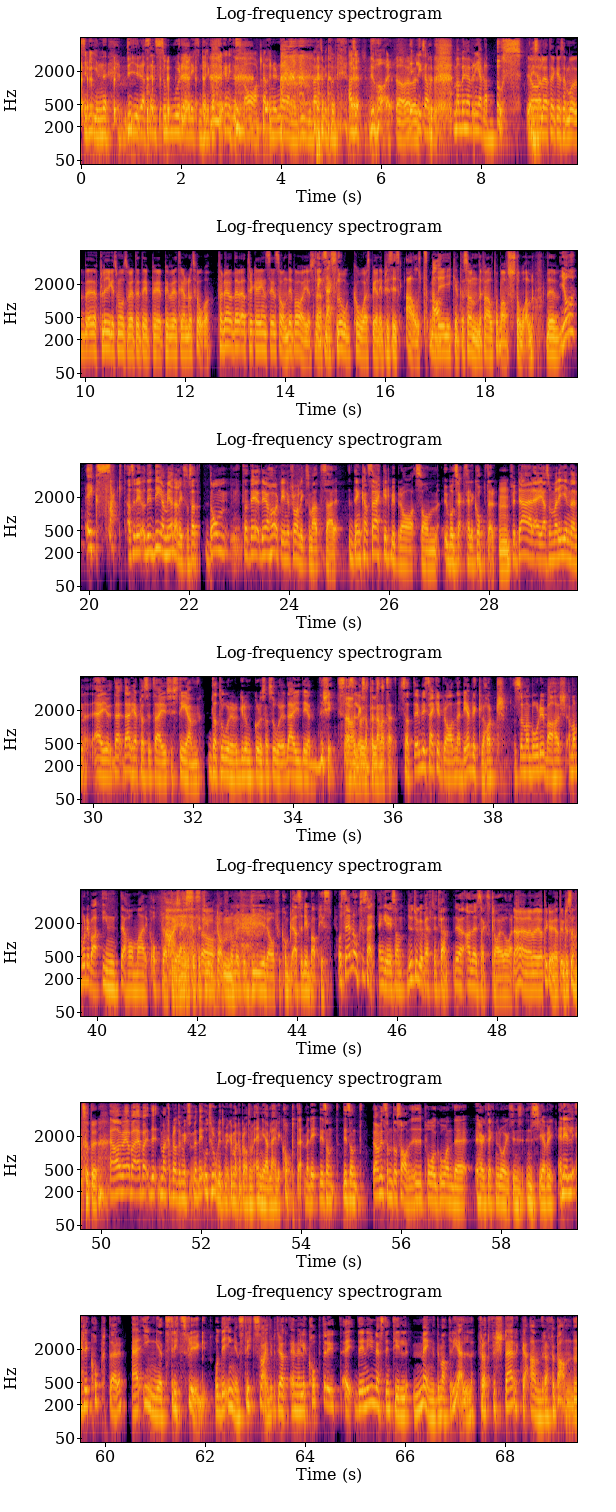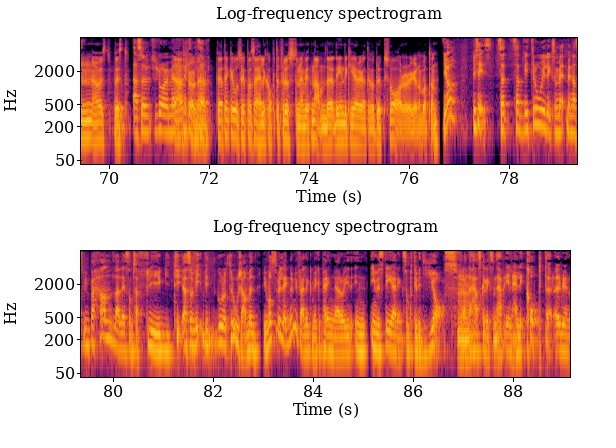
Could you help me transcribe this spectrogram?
svindyra sensorer. Liksom, helikoptern kan inte starta för nu är det någon jävla givare som inte får... Alltså, du hör. Ja, Det, liksom, man behöver en jävla buss. Ja, liksom. eller jag tänker så här, mo- flygets motsvarighet till P- PV302. För det, det, att trycka in sig i en sån, det var just det att man slog KSB i precis allt. Men Ja. det gick inte sönder för allt var bara av stål. Det, Ja, exakt. Alltså det, det är det jag menar. Liksom. Så att de, så att det, det jag har hört inifrån liksom att så här, den kan säkert bli bra som ubåtsjaktshelikopter. För där är ju, alltså marinen är ju, där, där helt plötsligt så är ju system, datorer och grunkor och sensorer, där är ju det the shit. alltså liksom visst, på ett visst. annat sätt. Så att det blir säkert bra när det blir klart. Så man borde ju bara, ha, man borde bara inte ha markoperativa Ah, Jesus, helikopter 14, ja, för de är för dyra och för komplicerade. Alltså det är bara piss. Och sen också så här, en grej som, du tog upp F35, nu är jag alldeles strax klar, jag lovar. Nej, nej, men jag tycker det är jätteintressant. Så det, Ja, men jag bara, jag bara, det, man kan prata mycket, men det är otroligt mycket man kan prata om en jävla helikopter. Men det, det är sånt, det är sånt, ja men som du sa, det är pågående högteknologiskt in- industrihaveri. En hel- helikopter är inget stridsflyg och det är ingen stridsvagn. Det betyder att en helikopter är ju, är- den är ju nästan till mängdmateriell för att förstärka andra förband. mm, ja, visst. visst. Alltså, förstår du vad jag menar? Ja, jag förstår vad menar. att- För jag tänker osökt på så här helikopterförlusterna i Vietnam. Det, det indikerar ju att det var bruksvaror i grund och botten. Ja, precis. Så att, så att vi tror ju liksom, medan vi behandlar det som så här flyg, alltså vi, vi går och tror så här, men vi måste väl lägga ungefär lika mycket pengar och in, in, investering som på typ ett JAS för att det här ska liksom, det här blir en helikopter. Det blir en,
